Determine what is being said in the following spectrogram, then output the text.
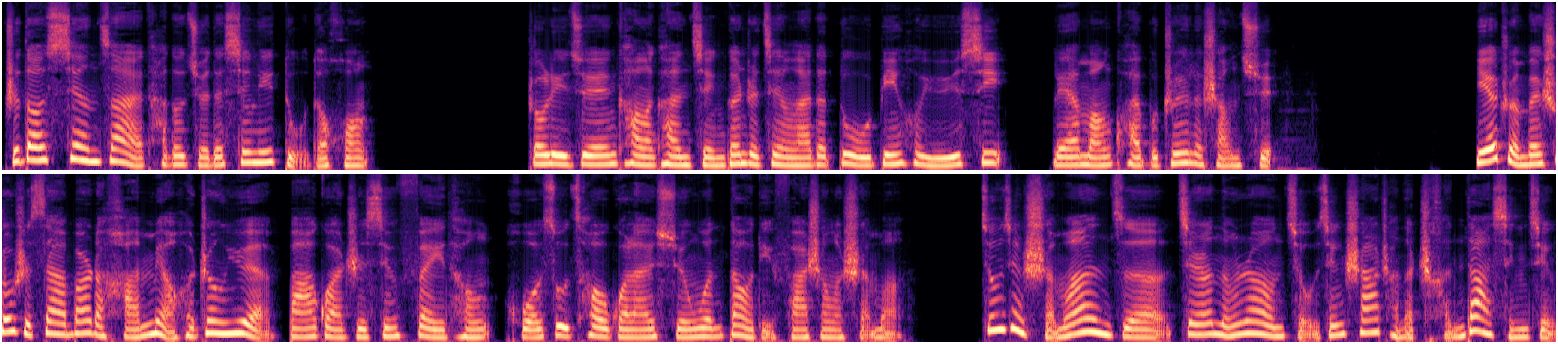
直到现在，他都觉得心里堵得慌。周丽君看了看紧跟着进来的杜斌和于西，连忙快步追了上去。也准备收拾下班的韩淼和郑月，八卦之心沸腾，火速凑过来询问到底发生了什么。究竟什么案子，竟然能让久经沙场的陈大刑警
